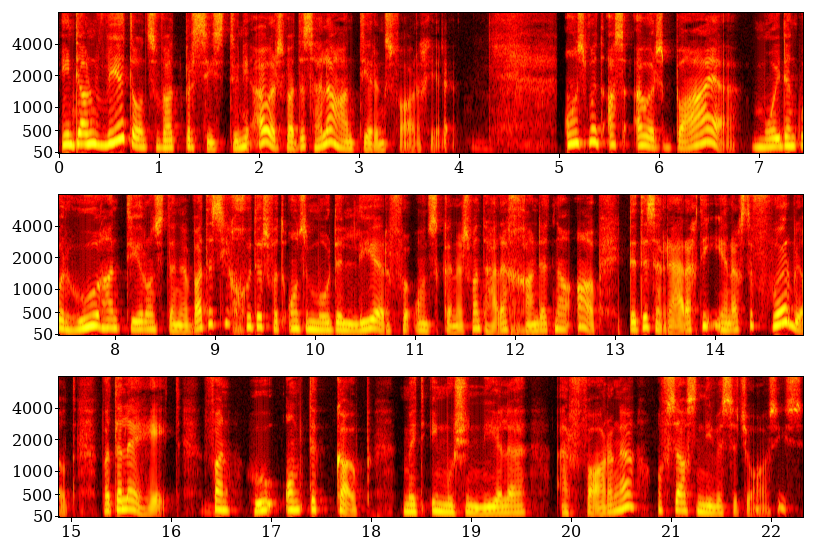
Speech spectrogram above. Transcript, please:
En dan weet ons wat presies doen die ouers, wat is hulle hanteringsvaardighede? Ons moet as ouers baie mooi dink oor hoe hanteer ons dinge. Wat is die goeders wat ons modelleer vir ons kinders want hulle gaan dit na aap. Dit is regtig die enigste voorbeeld wat hulle het van hoe om te cope met emosionele ervarings of selfs nuwe situasies.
